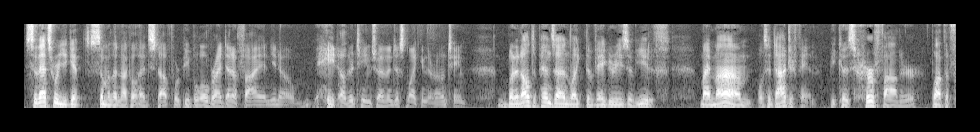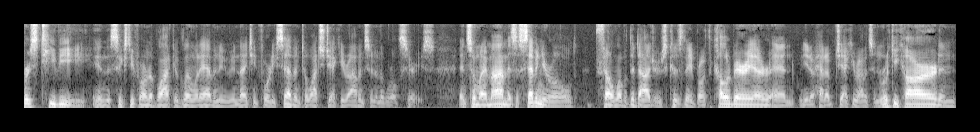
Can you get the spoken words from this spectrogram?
So that's where you get some of the knucklehead stuff where people over-identify and you know hate other teams rather than just liking their own team. But it all depends on like the vagaries of youth. My mom was a Dodger fan because her father bought the first TV in the 6400 block of Glenwood Avenue in 1947 to watch Jackie Robinson in the World Series. And so my mom, as a seven-year-old, fell in love with the Dodgers because they broke the color barrier and you know had a Jackie Robinson rookie card. And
